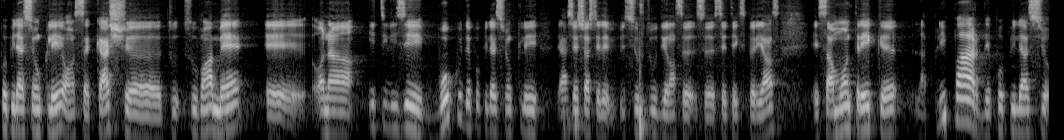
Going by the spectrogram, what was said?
population clé, on se cache euh, souvent, mais et on a utilisé beaucoup de populations clés à surtout durant cette expérience, et ça a montré que la plupart des populations,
